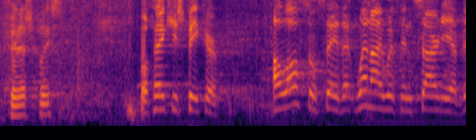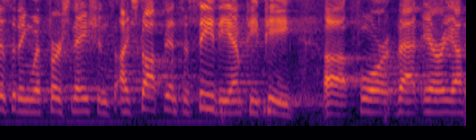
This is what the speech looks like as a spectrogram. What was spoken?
Finish, please. Well, thank you, Speaker. I'll also say that when I was in Sarnia visiting with First Nations, I stopped in to see the MPP uh, for that area.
